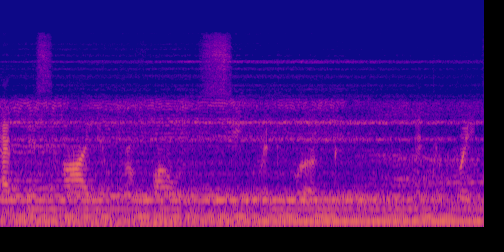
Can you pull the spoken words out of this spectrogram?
had this high and profound secret work and the great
